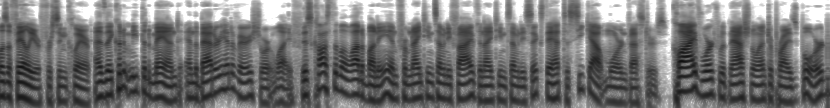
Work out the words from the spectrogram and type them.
was a failure for Sinclair as they couldn't meet the demand and the battery had a very short life. This cost them a lot of money and from 1975 to 1976 they had to seek out more investors. Clive worked with National Enterprise Board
